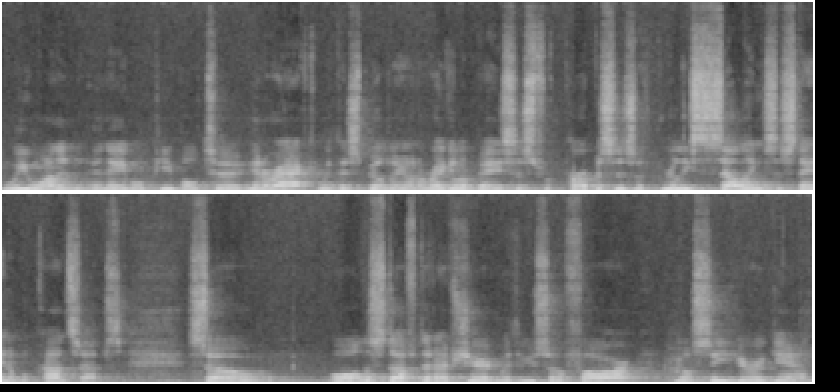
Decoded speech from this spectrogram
We want to enable people to interact with this building on a regular basis for purposes of really selling sustainable concepts. So all the stuff that I've shared with you so far, you'll see here again.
